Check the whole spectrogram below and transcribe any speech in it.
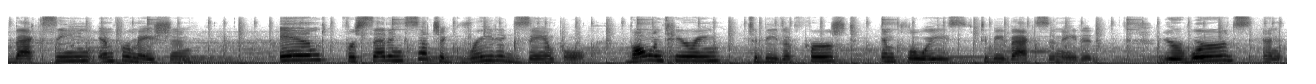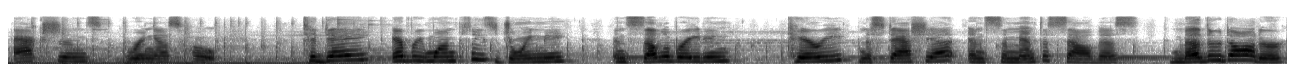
vaccine information and for setting such a great example, volunteering to be the first employees to be vaccinated. Your words and actions bring us hope. Today, everyone, please join me in celebrating Carrie, Nastasia, and Samantha Salvis, mother-daughter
